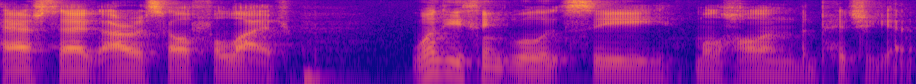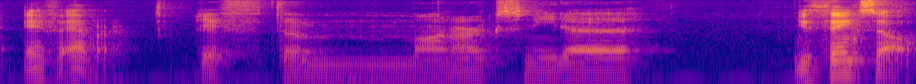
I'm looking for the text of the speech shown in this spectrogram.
Hashtag RSL for life. When do you think we'll see Mulholland on the pitch again, if ever? If the Monarchs need a You think so?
